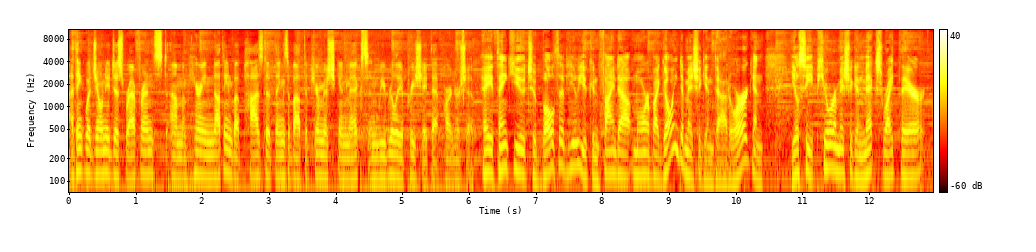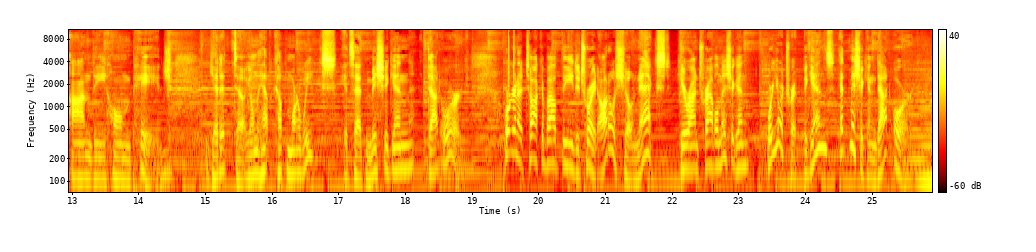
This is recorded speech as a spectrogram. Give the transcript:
I think what Joni just referenced, um, I'm hearing nothing but positive things about the Pure Michigan Mix, and we really appreciate that partnership. Hey, thank you to both of you. You can find out more by going to Michigan.org, and you'll see Pure Michigan Mix right there on the home page. Get it? Uh, you only have a couple more weeks. It's at Michigan.org. We're going to talk about the Detroit Auto Show next here on Travel Michigan, where your trip begins at Michigan.org.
